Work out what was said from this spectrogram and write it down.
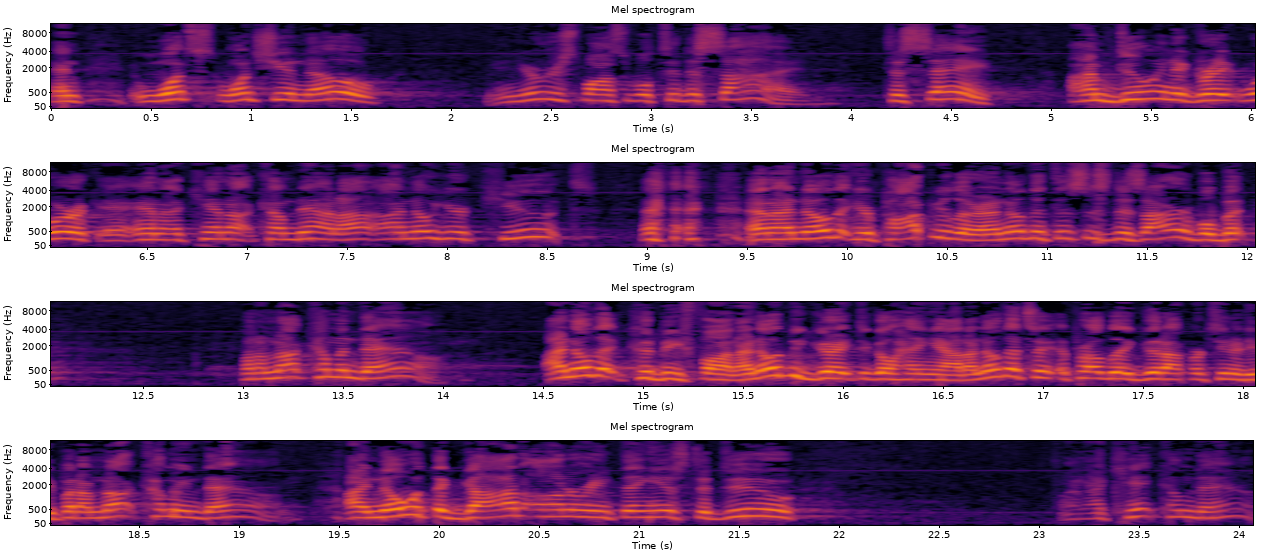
and once, once you know, you're responsible to decide, to say, I'm doing a great work and I cannot come down. I, I know you're cute and I know that you're popular. I know that this is desirable, but, but I'm not coming down. I know that could be fun. I know it'd be great to go hang out. I know that's a, probably a good opportunity, but I'm not coming down. I know what the God honoring thing is to do, and I can't come down.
